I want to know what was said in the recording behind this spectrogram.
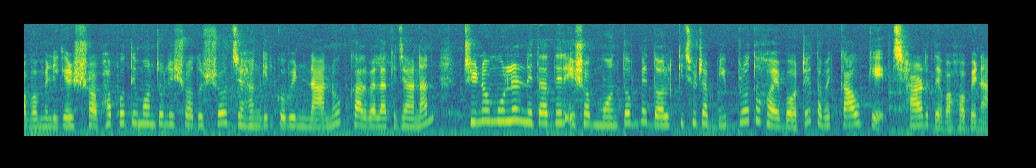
আওয়ামী লীগের সভাপতি মণ্ডলীর সদস্য জাহাঙ্গীর কবির নানক কালবেলাকে জানান, তৃণমূলের নেতাদের এসব মন্তব্যে দল কিছুটা বিব্রত হয় বটে, তবে কাউকে ছাড় দেওয়া হবে না।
